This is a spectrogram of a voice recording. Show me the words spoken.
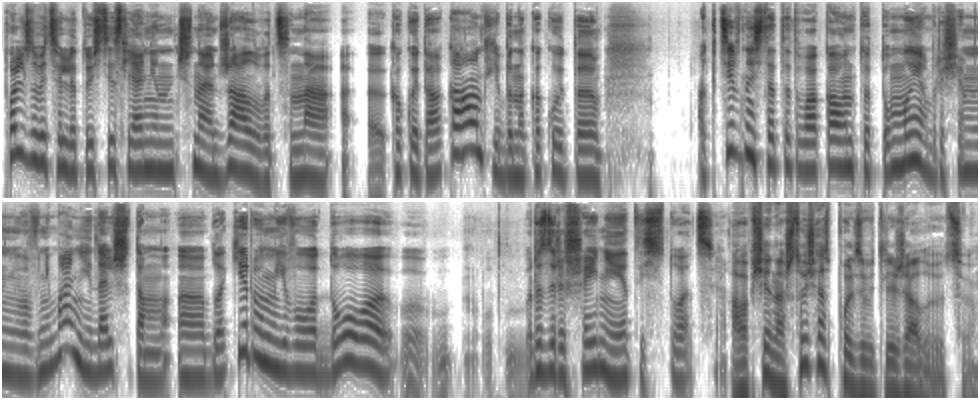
пользователи, то есть если они начинают жаловаться на э, какой-то аккаунт, либо на какую-то активность от этого аккаунта, то мы обращаем на него внимание и дальше там э, блокируем его до э, разрешения этой ситуации. А вообще на что сейчас пользователи жалуются?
